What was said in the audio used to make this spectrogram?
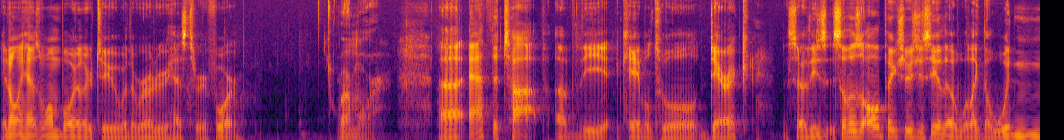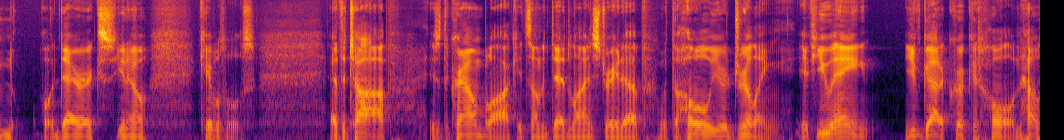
It only has one boiler too, where the rotary has three or four or more. Uh, at the top of the cable tool derrick, so these, so those old pictures you see of the like the wooden derricks, you know, cable tools. At the top is the crown block. It's on a dead line straight up with the hole you're drilling. If you ain't, you've got a crooked hole. Now,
